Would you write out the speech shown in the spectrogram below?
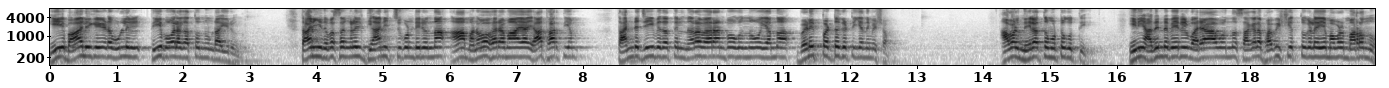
ഈ ബാലികയുടെ ഉള്ളിൽ തീ പോലെ കത്തുന്നുണ്ടായിരുന്നു. താൻ ഈ ദിവസങ്ങളിൽ ധ്യാനിച്ചു കൊണ്ടിരുന്ന ആ മനോഹരമായ യാഥാർത്ഥ്യം തന്റെ ജീവിതത്തിൽ നിറവേറാൻ പോകുന്നു എന്ന് വെളിപ്പെട്ട് കിട്ടിയ നിമിഷം അവൾ നിലത്ത് മുട്ടുകുത്തി. ഇനി അതിന്റെ പേരിൽ വരാവുന്ന സകല ഭവിഷ്യത്തുകളെയും അവൾ മറന്നു.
